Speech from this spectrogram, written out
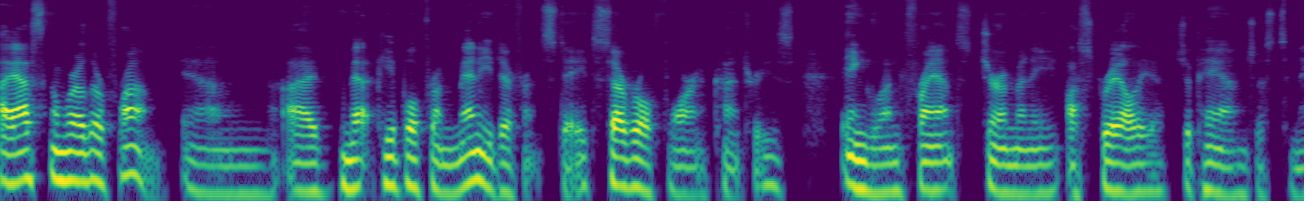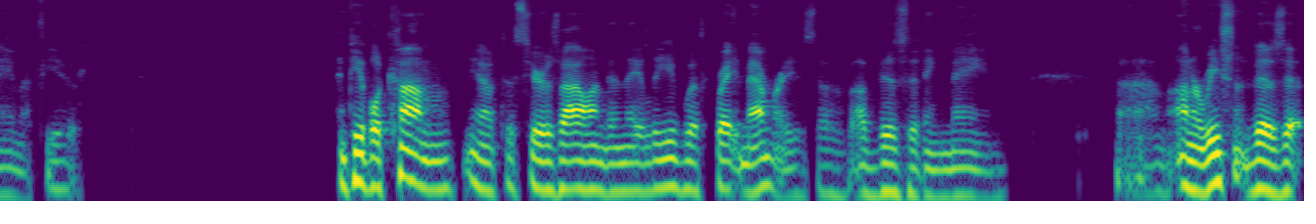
I ask them where they're from. And I've met people from many different states, several foreign countries England, France, Germany, Australia, Japan, just to name a few. And people come, you know, to Sears Island and they leave with great memories of, of visiting Maine. Um, on a recent visit,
